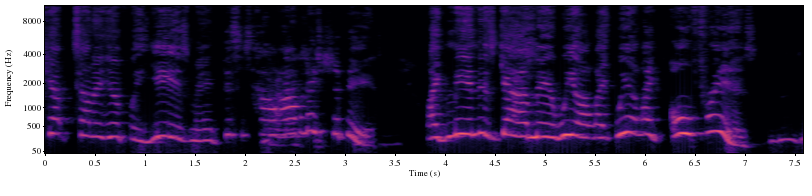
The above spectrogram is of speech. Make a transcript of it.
kept telling him for years, man, this is how our relationship is. Like me and this guy, man, we are like we are like old friends. Mm-hmm.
